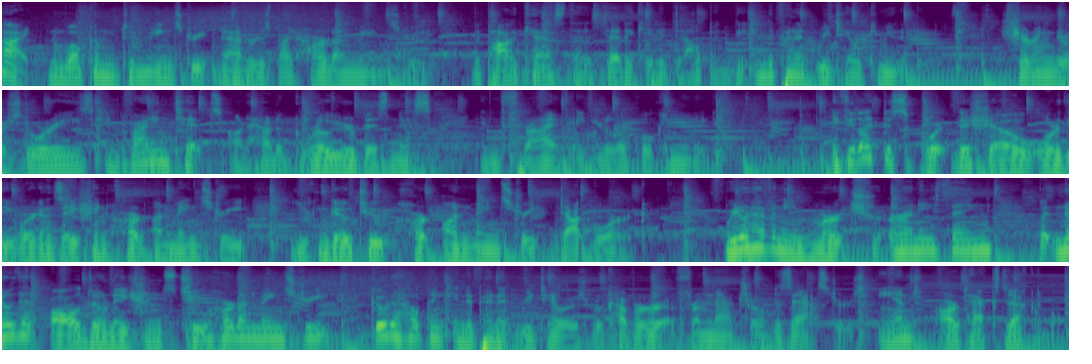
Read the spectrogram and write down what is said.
Hi, and welcome to Main Street Matters by Heart on Main Street, the podcast that is dedicated to helping the independent retail community, sharing their stories, and providing tips on how to grow your business and thrive in your local community. If you'd like to support this show or the organization Heart on Main Street, you can go to heartonmainstreet.org. We don't have any merch or anything, but know that all donations to Heart on Main Street go to helping independent retailers recover from natural disasters and are tax deductible.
